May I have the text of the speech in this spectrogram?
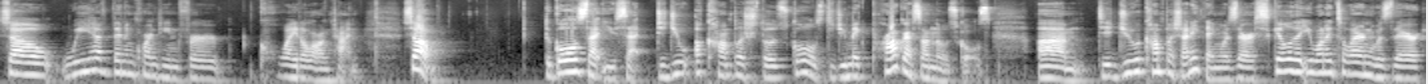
So we have been in quarantine for quite a long time. So the goals that you set did you accomplish those goals? Did you make progress on those goals? Um, did you accomplish anything? Was there a skill that you wanted to learn? Was there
